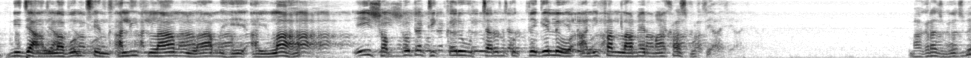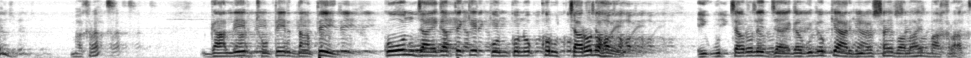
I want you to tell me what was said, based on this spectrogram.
আপনি যে আল্লাহ বলছেন, আলিফ, লাম লাম, হে আল্লাহ, এই শব্দটা ঠিক করে উচ্চারণ করতে গেলেও আলিফ আর লামের মাখরাজ পড়তে হয়। মাখরাজ বুঝবেন? মাখরাজ? গালের ঠোঁটের দাঁতের কোন জায়গা থেকে কোন কোন অক্ষর উচ্চারণ হয়? এই উচ্চারণের জায়গাগুলোকে আরবি ভাষায় বলা হয় মাখরাজ।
